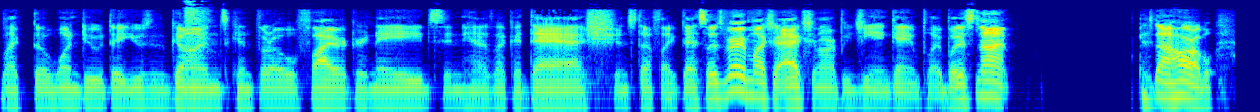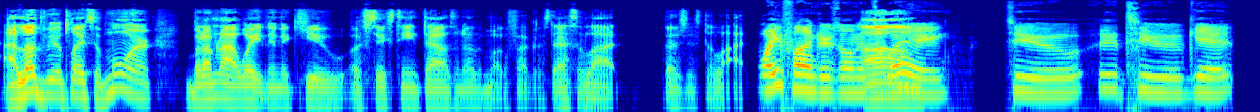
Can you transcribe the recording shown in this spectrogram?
like the one dude that uses guns can throw fire grenades and has like a dash and stuff like that. So it's very much an action rpg in gameplay but it's not it's not horrible. I love to be able place of more but i'm not waiting in a queue of 16000 other motherfuckers. That's a lot that's just a lot Wayfinder's on its Um, way to to get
